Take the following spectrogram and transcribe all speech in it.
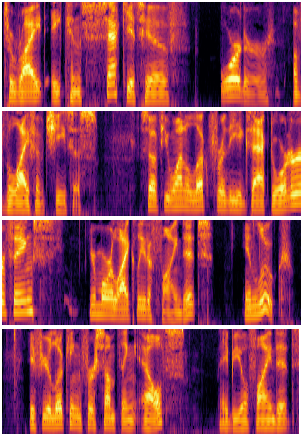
to write a consecutive order of the life of Jesus. So if you want to look for the exact order of things, you're more likely to find it in Luke. If you're looking for something else, maybe you'll find it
